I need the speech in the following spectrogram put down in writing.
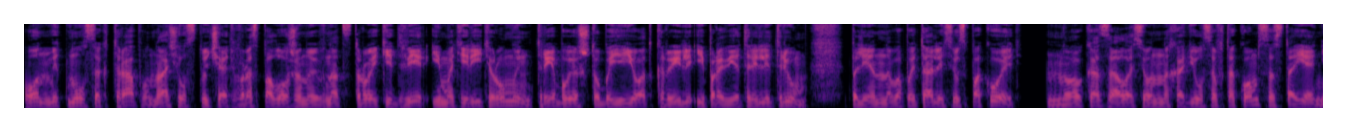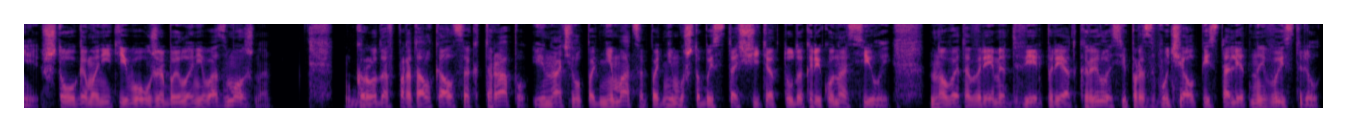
он метнулся к трапу, начал стучать в расположенную в надстройке дверь и материть румын, требуя, чтобы ее открыли и проветрили трюм. Пленного пытались успокоить, но, казалось, он находился в таком состоянии, что угомонить его уже было невозможно. Гродов протолкался к трапу и начал подниматься под нему, чтобы стащить оттуда крикуна силой, но в это время дверь приоткрылась и прозвучал пистолетный выстрел.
